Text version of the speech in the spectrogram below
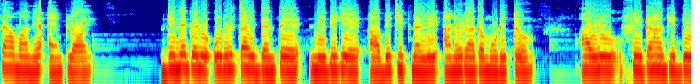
ಸಾಮಾನ್ಯ ಎಂಪ್ಲಾಯ್. ದಿನಗಳು ಉರುಳ್ತಾ ಇದ್ದಂತೆ ನಿಧಿಗೆ ಅಭಿಜಿತ್ನಲ್ಲಿ ಅನುರಾಗ ಮೂಡಿತ್ತು. ಅವಳು ಫಿದಾ ಆಗಿದ್ದು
